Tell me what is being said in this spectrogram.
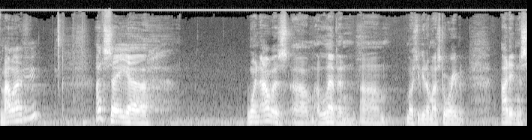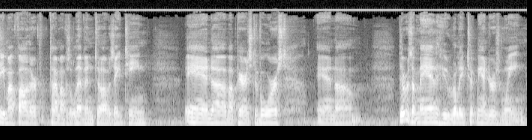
In my life, I'd say uh, when I was um, 11, um, most of you know my story, but I didn't see my father from the time I was 11 until I was 18. And uh, my parents divorced. And um, there was a man who really took me under his wing.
